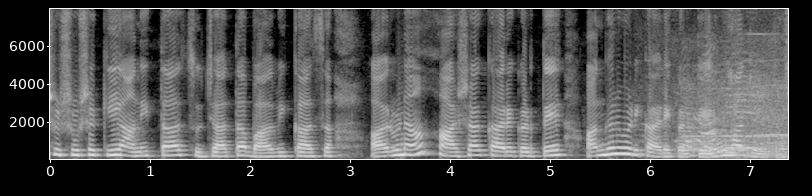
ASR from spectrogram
ಶುಶ್ರೂಷಕಿ ಅನಿತಾ ಸುಜಾತ ಬಾಲ ವಿಕಾಸ ಅರುಣ ಆಶಾ ಕಾರ್ಯಕರ್ತೆ ಅಂಗನವಾಡಿ ಕಾರ್ಯಕರ್ತೆಯರು ಹಾಜರಿದ್ದರು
